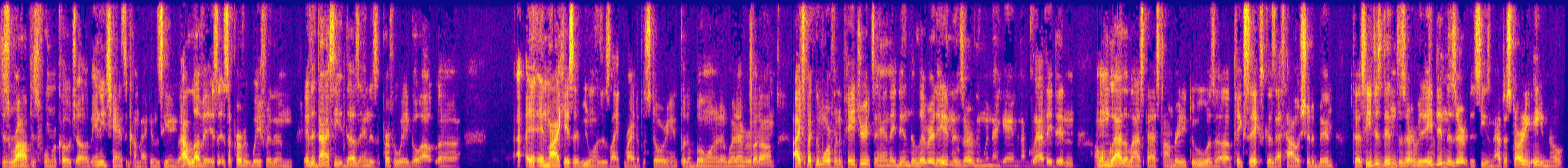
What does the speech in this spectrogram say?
just robbed his former coach of any chance to come back in this game. I love it. It's, it's a perfect way for them. If the dynasty does end, it's a perfect way to go out. Uh, in my case, if you want to just like write up a story and put a bow on it or whatever. But um, I expected more from the Patriots, and they didn't deliver. They didn't deserve to win that game, and I'm glad they didn't. Um, I'm glad the last pass Tom Brady threw was a pick six because that's how it should have been. Because he just didn't deserve it. They didn't deserve it this season. After starting eight and zero, oh,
